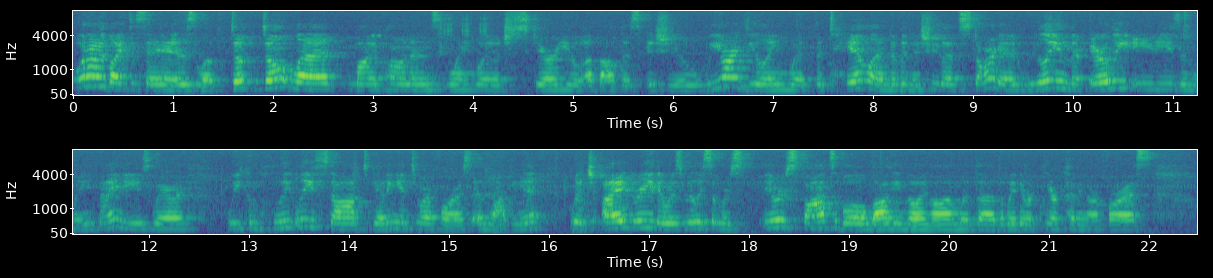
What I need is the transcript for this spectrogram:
what I would like to say is, look, don't, don't let my opponent's language scare you about this issue. We are dealing with the tail end of an issue that started really in the early 80s and late 90s where we completely stopped getting into our forest and logging it, which I agree there was really some irresponsible logging going on with uh, the way they were clear cutting our forests.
